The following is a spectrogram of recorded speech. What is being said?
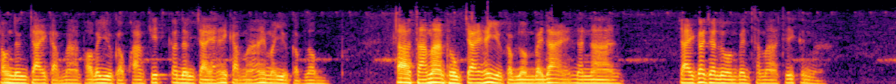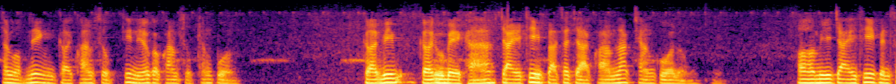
ต้องดึงใจกลับมา พอไปอยู่กับความคิด ก็ดึงใจให้กลับมาให้มาอยู่กับลม ถ้าสามารถถูกใจให้อยู่กับลมไปได้นานๆ ใจก็จะรวมเป็นสมาธิขึ้นมา สงบนิ่งเกิดความสุขที่เหนือกว่าความสุขทั้งปวง เกิดวิเกิดอุเบกขาใจที่ปราศจากความรักชังกลัวหลง พอมีใจที่เป็นส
